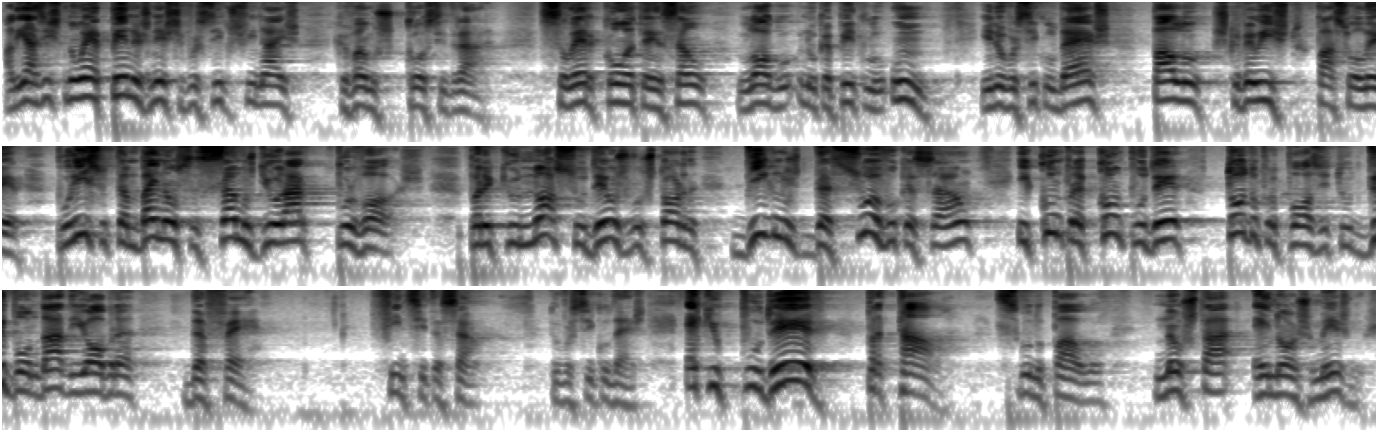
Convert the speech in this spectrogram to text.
Aliás, isto não é apenas nestes versículos finais que vamos considerar. Se ler com atenção, logo no capítulo 1 e no versículo 10, Paulo escreveu isto, passo a ler. Por isso também não cessamos de orar por vós, para que o nosso Deus vos torne dignos da sua vocação e cumpra com poder todo o propósito de bondade e obra da fé. Fim de citação do versículo 10. É que o poder para tal, segundo Paulo, não está em nós mesmos.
